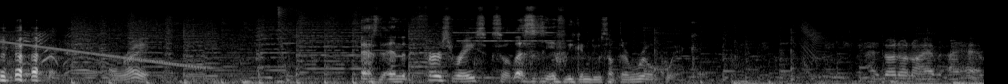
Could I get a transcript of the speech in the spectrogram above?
And all right. That's the end of the first race. So let's see if we can do something real quick. No, no, no. I have, I have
